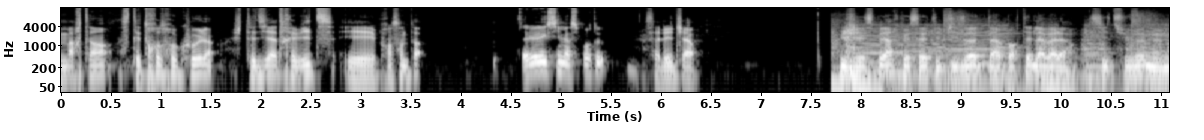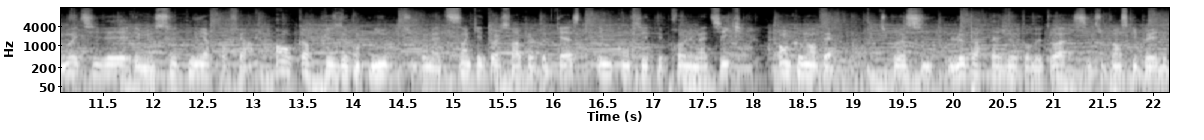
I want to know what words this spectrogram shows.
Martin, c'était trop trop cool. Je te dis à très vite et prends soin de toi. Salut Alexis, merci pour tout. Salut, ciao. J'espère que cet épisode t'a apporté de la valeur. Si tu veux me motiver et me soutenir pour faire encore plus de contenu, tu peux mettre 5 étoiles sur Apple Podcast et me confier tes problématiques en commentaire. Tu peux aussi le partager autour de toi si tu penses qu'il peut aider.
